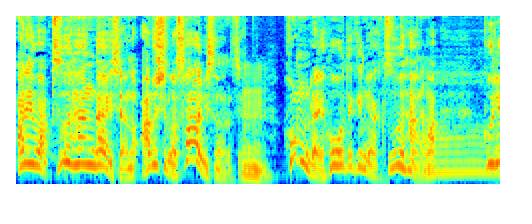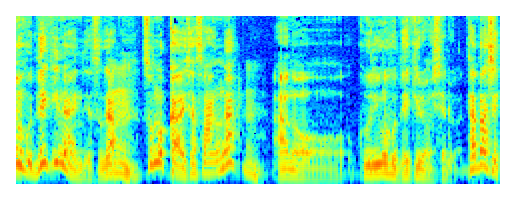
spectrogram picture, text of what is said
あれは通販会社のある種のサービスなんですよ、うん。本来法的には通販はクー。リングオフできないんですが、うん。その会社さんが、あのクーリングオフできるようにしてる。ただし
